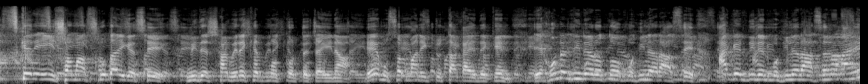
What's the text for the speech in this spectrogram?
আজকের এই সমাজ কোথায় গেছে? নিজের স্বামীরে খেদমত করতে চাই না। এ মুসলমান, একটু তাকায় দেখেন, এখনের দিনেরও তো মহিলারা আছে। আগের দিনের মহিলারা আছে না নাই?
